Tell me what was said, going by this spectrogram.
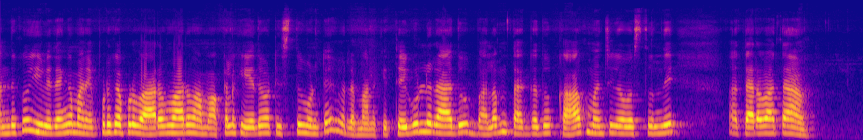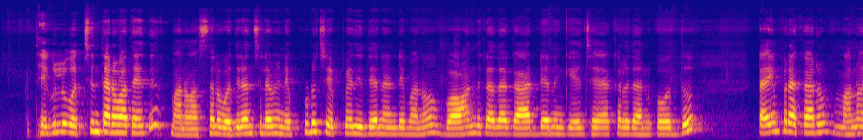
అందుకు ఈ విధంగా మనం ఎప్పటికప్పుడు వారం వారం ఆ మొక్కలకి ఏదో ఒకటి ఇస్తూ ఉంటే మనకి తెగుళ్ళు రాదు బలం తగ్గదు కాపు మంచిగా వస్తుంది. ఆ తర్వాత తెగులు వచ్చిన తర్వాత అయితే మనం అస్సలు వదిలించలేము. నేను ఎప్పుడు చెప్పేది ఇదేనండి మనం. బాగుంది కదా గార్డెన్ ఇంకేం చేయక్కర్లేదు అనుకోవద్దు. టైం ప్రకారం మనం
